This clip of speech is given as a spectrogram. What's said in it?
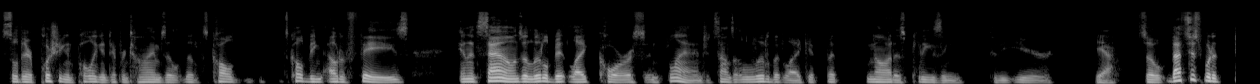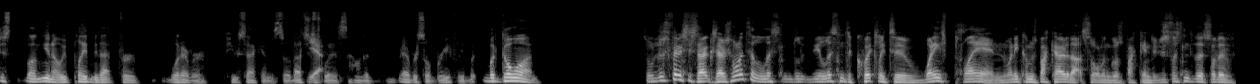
so they're pushing and pulling at different times. It's called it's called being out of phase, and it sounds a little bit like chorus and flange. It sounds a little bit like it, but not as pleasing to the ear. Yeah. So that's just what it just well, you know, he played me that for whatever few seconds. So that's just Yeah. what it sounded ever so briefly. But but go on. So we'll just finish this out because I just wanted to listen. You listen to quickly to when he's playing, when he comes back out of that solo and goes back into. Just listen to the sort of,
